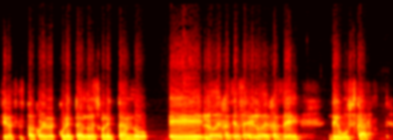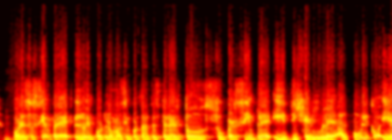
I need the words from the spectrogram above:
tienes que estar conectando, desconectando, eh, lo dejas de hacer y lo dejas de, de buscar. Por eso siempre lo, lo, más importante es tener todo súper simple y digerible al público y,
